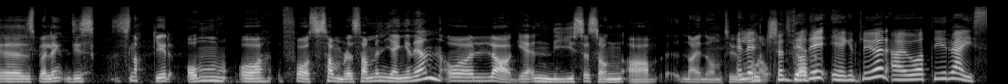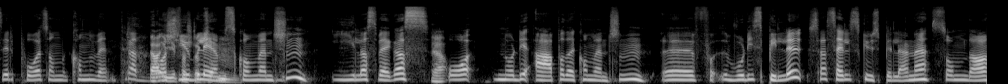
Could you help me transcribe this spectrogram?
uh, Spelling de snakker om å få samle sammen gjengen igjen og lage en ny sesong av 912. Eller det de egentlig gjør, er jo at de reiser på et sånn 30-års ja, mm. I Las Vegas. Ja. Og når de er på det conventionen uh, hvor de spiller seg selv, skuespillerne, som da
